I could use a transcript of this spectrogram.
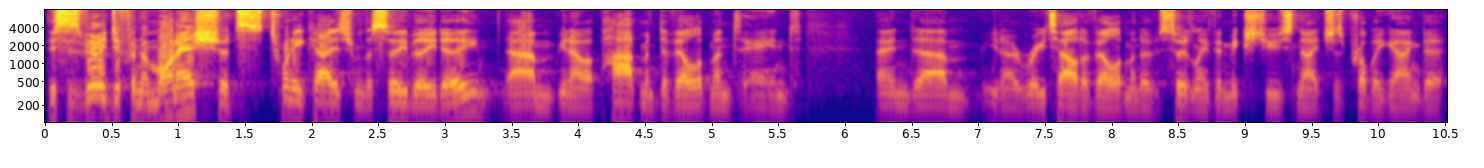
this is very different to Monash. It's 20 k's from the CBD. Um, you know, apartment development and and um, you know retail development of certainly the mixed use nature is probably going to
